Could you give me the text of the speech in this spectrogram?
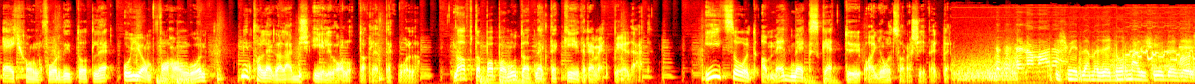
egy hang fordított le olyan fahangon, mintha legalábbis élő halottak lettek volna. Napta papa mutat nektek két remek példát. Így szólt a Mad Max 2 a 80-as években. Ismétlem, ez egy normális üldözés.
